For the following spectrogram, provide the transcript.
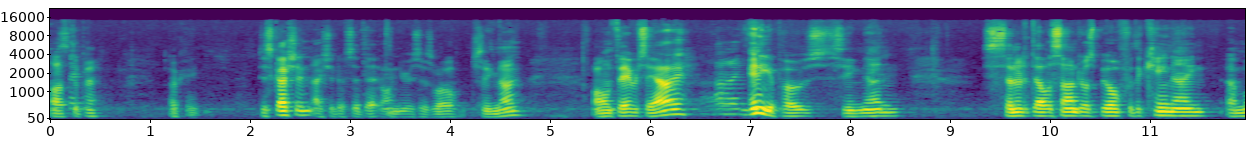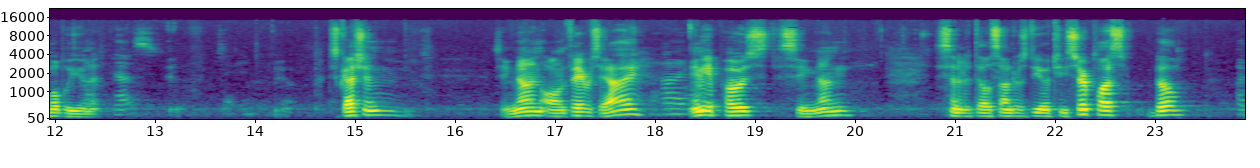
Off the pen. Okay. Discussion? I should have said that on yours as well. Seeing none? All in favor, say aye. Aye. Any opposed? Seeing none? Senator D'Allesandro's bill for the K-9 uh, mobile unit. Pass. Discussion? Seeing none? All in favor, say aye. Aye. Any opposed? Seeing none? Senator D'Allesandro's DOT surplus bill. On.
